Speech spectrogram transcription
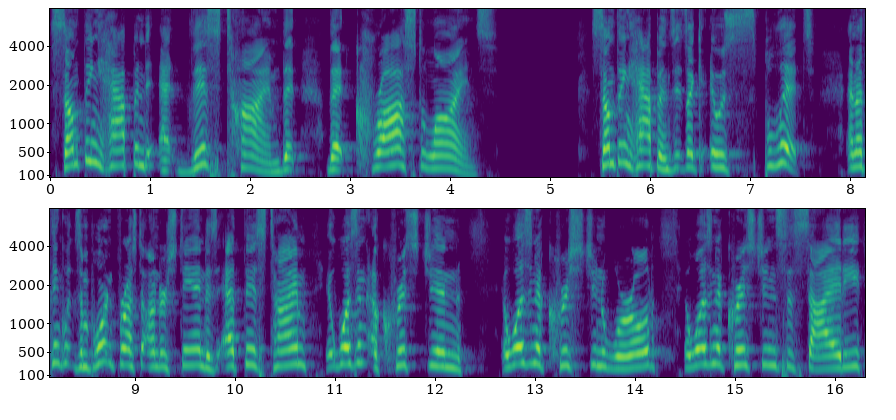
Something happened at this time that, that crossed lines. Something happens. It's like it was split. And I think what's important for us to understand is at this time, it wasn't a Christian it wasn't a Christian world. It wasn't a Christian society.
